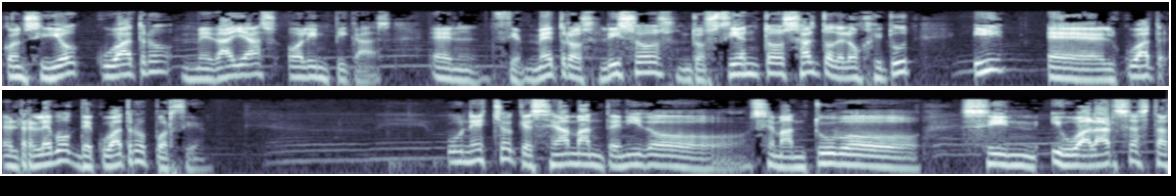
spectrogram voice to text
consiguió cuatro medallas olímpicas en 100 metros lisos, 200, salto de longitud y el, cuatro- el relevo de 4 por 100. Un hecho que se ha mantenido, se mantuvo sin igualarse hasta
